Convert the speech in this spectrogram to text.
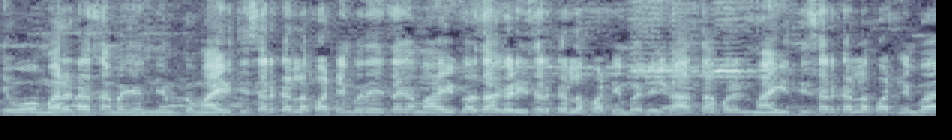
तेव्हा हो, मराठा समाजाने नेमकं महायुती सरकारला पाठिंबा द्यायचा का महाविकास आघाडी सरकारला पाठिंबा द्यायचा? आतापर्यंत महायुती सरकारला पाठिंबा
